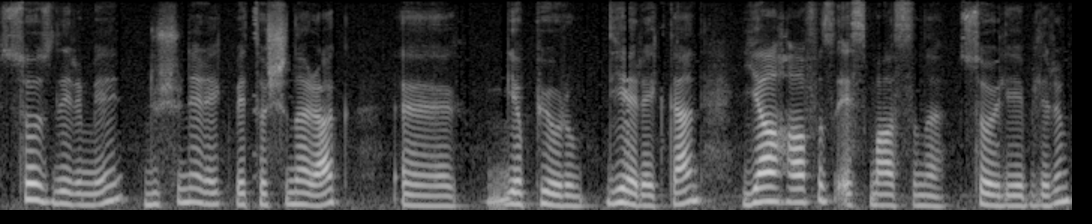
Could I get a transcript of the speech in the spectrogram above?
sözlerimi düşünerek ve taşınarak e, yapıyorum diyerekten ya hafız esmasını söyleyebilirim.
